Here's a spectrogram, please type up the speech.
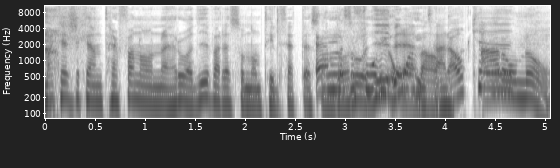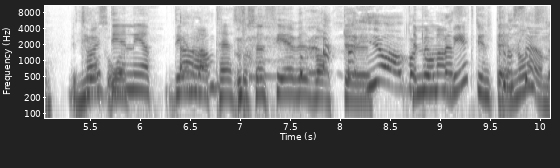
Man kanske kan träffa någon rådgivare som de tillsätter som Eller så får vi Åland. här, okej, I don't know. Vi tar ett DNA-test och sen ser vi vart du... Ja, vart Nej, men man vet ju inte. procent.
